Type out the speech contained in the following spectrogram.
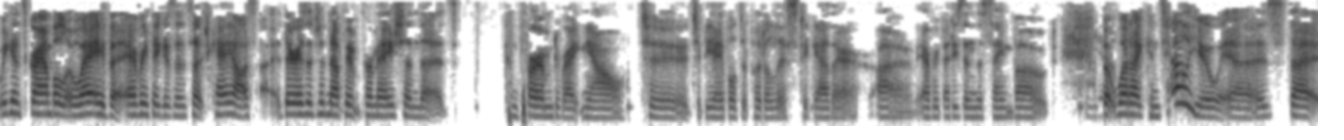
we can scramble away, but everything is in such chaos. There isn't enough information that's confirmed right now to to be able to put a list together. Uh, everybody's in the same boat. Yeah. But what I can tell you is that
